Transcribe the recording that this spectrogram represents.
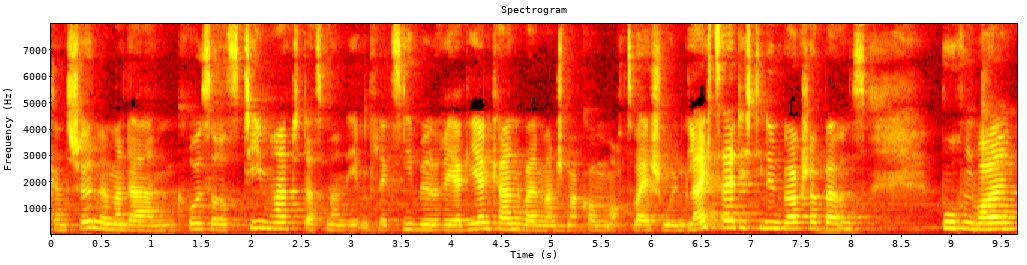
ganz schön, wenn man da ein größeres Team hat, dass man eben flexibel reagieren kann, weil manchmal kommen auch zwei Schulen gleichzeitig, die den Workshop bei uns buchen wollen.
